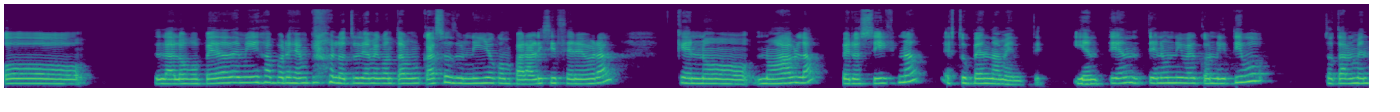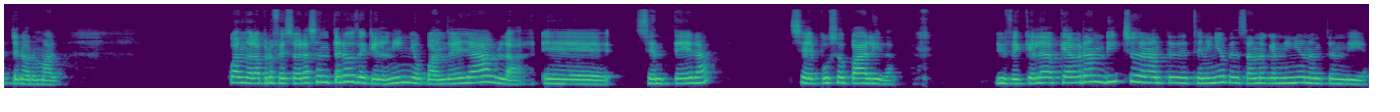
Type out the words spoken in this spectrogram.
O la logopeda de mi hija, por ejemplo, el otro día me contaba un caso de un niño con parálisis cerebral que no, no habla, pero signa estupendamente y tiene un nivel cognitivo totalmente normal. Cuando la profesora se enteró de que el niño, cuando ella habla, eh, se entera, se puso pálida. Dice, ¿qué, le, ¿qué habrán dicho delante de este niño pensando que el niño no entendía?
